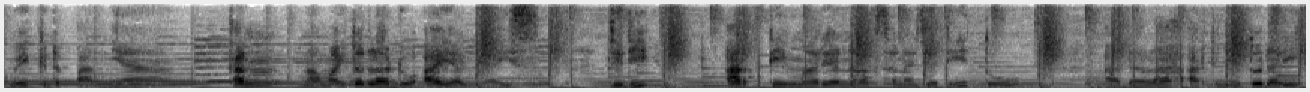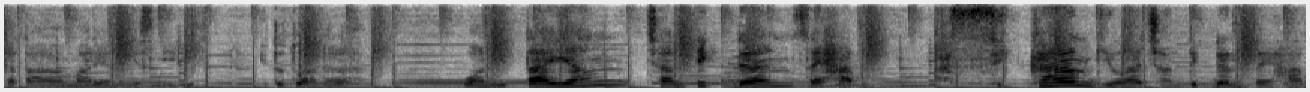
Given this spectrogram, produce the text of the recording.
gue ke depannya. Kan nama itu adalah doa ya guys. Jadi arti Mariana Laksana Jati itu adalah artinya itu dari kata Mariananya sendiri itu tuh adalah wanita yang cantik dan sehat. Asik kan? Gila cantik dan sehat.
